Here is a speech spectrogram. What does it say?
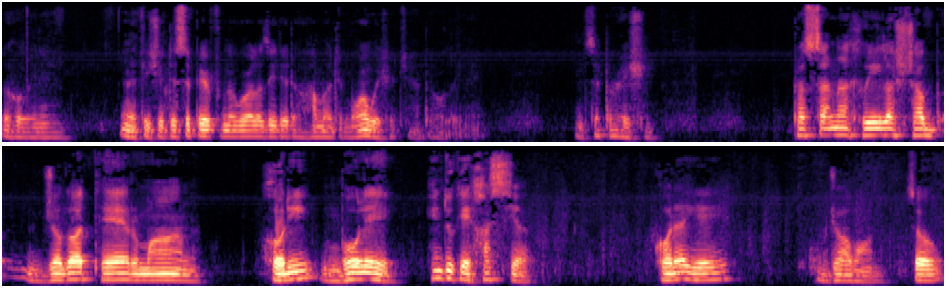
the holy name. And if he should disappear from the world as he did, how much more we should chant the holy name. In separation. Prasanna Huila Shab Jagater Man Hori Bole Hindu ke Hasya Koraye Javan. So,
